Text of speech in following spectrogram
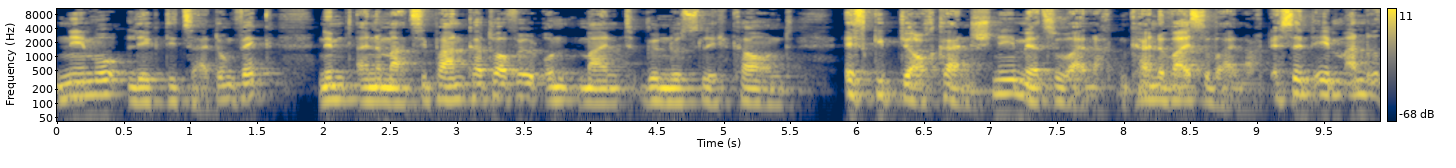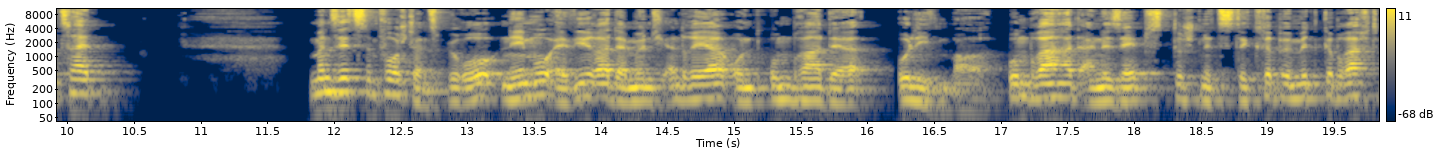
Nemo legt die Zeitung weg, nimmt eine Marzipankartoffel und meint genüsslich kauend, es gibt ja auch keinen Schnee mehr zu Weihnachten, keine weiße Weihnacht. Es sind eben andere Zeiten. Man sitzt im Vorstandsbüro, Nemo, Elvira, der Mönch Andrea und Umbra, der Olivenbauer. Umbra hat eine selbstgeschnitzte Krippe mitgebracht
